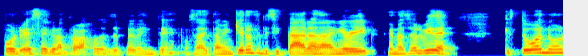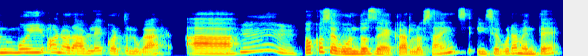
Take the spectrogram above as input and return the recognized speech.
por ese gran trabajo desde P20. O sea, también quiero felicitar a Daniel Rick, que no se olvide, que estuvo en un muy honorable cuarto lugar a pocos segundos de Carlos Sainz y seguramente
